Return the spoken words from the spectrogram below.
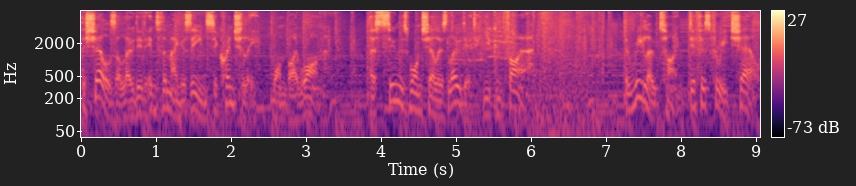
The shells are loaded into the magazine sequentially, one by one. As soon as one shell is loaded, you can fire. The reload time differs for each shell.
